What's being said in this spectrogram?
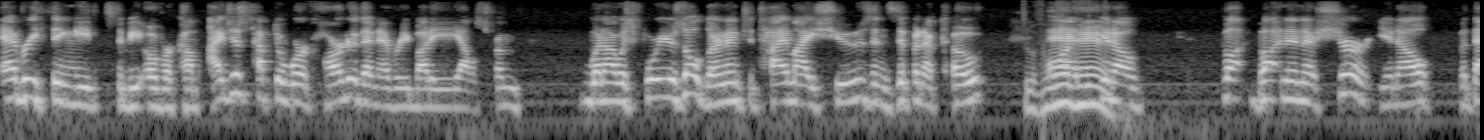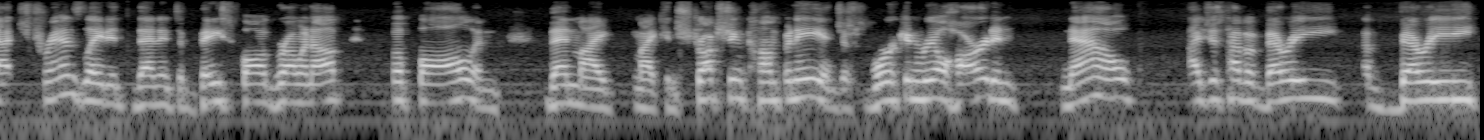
Everything needs to be overcome. I just have to work harder than everybody else from when I was four years old, learning to tie my shoes and zipping a coat With one and, hand. you know, but, buttoning a shirt, you know, but that translated then into baseball growing up, football, and then my, my construction company and just working real hard. And now I just have a very, a very,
